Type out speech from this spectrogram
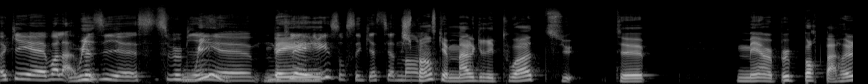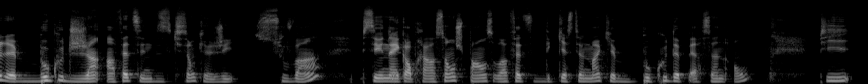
Ok, euh, voilà, Oui. vas-y, euh, si tu veux bien Oui, euh, ben, m'éclairer sur ces questionnements. Je pense que malgré toi, tu te mets un peu porte-parole de beaucoup de gens. En fait, c'est une discussion que j'ai souvent. Puis c'est une incompréhension, je pense. ou En fait, c'est des questionnements que beaucoup de personnes ont. Puis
